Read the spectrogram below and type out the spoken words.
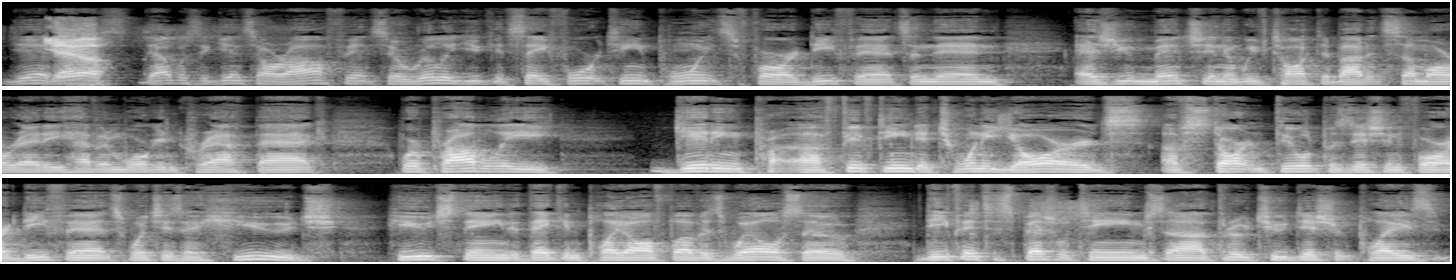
yeah, yeah. That was, that was against our offense. So really, you could say 14 points for our defense, and then as you mentioned, and we've talked about it some already, having Morgan Kraft back, we're probably getting uh, 15 to 20 yards of start and field position for our defense, which is a huge, huge thing that they can play off of as well. So defensive special teams uh, through two district plays,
